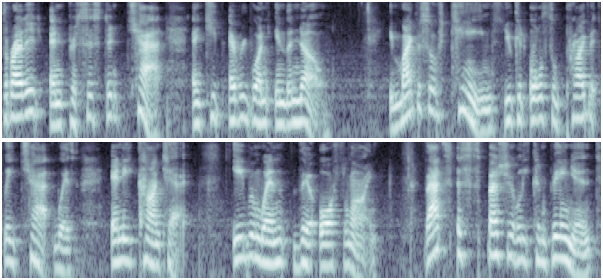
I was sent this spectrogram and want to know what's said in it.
threaded and persistent chat and keep everyone in the know. In Microsoft Teams, you can also privately chat with any contact, even when they're offline. That's especially convenient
